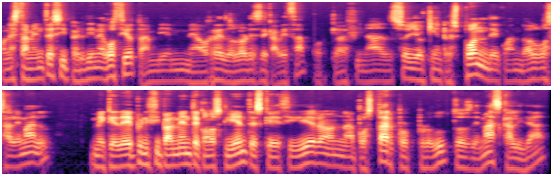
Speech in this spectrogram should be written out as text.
Honestamente, si perdí negocio, también me ahorré dolores de cabeza, porque al final soy yo quien responde cuando algo sale mal. Me quedé principalmente con los clientes que decidieron apostar por productos de más calidad,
